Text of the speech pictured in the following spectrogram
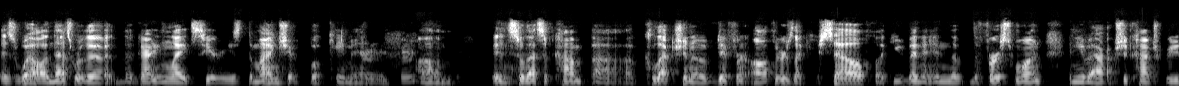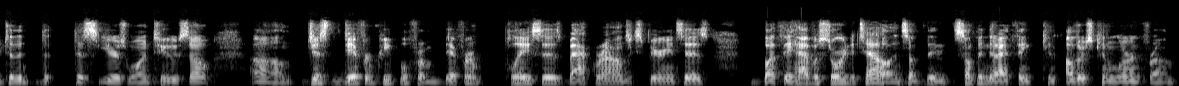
as well. And that's where the the guiding light series the mind shift book came in. Mm-hmm. um, and so that's a, com- uh, a collection of different authors like yourself like you've been in the, the first one and you've actually contributed to the, the this year's one too. So um, just different people from different places backgrounds experiences but they have a story to tell and something something that I think can, others can learn from,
